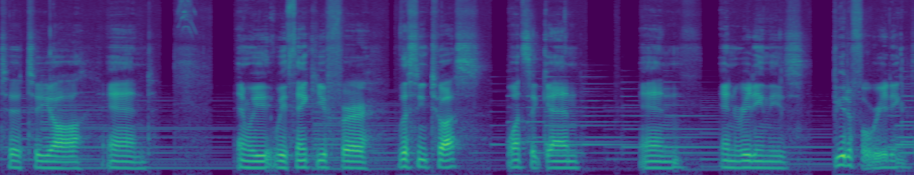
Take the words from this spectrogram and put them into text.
to, to y'all, and and we, we thank you for listening to us once again, and in reading these beautiful readings.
